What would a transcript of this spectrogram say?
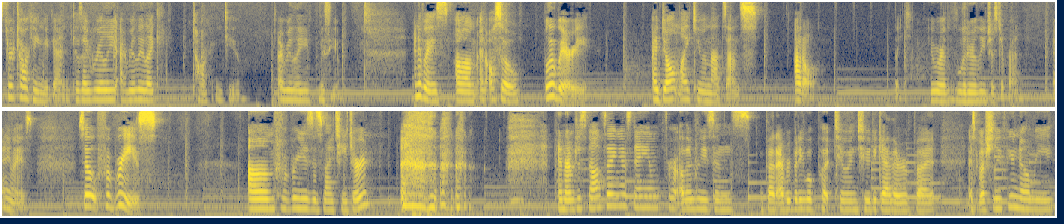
start talking again because I really I really like talking to you. I really miss you. Anyways, um and also Blueberry. I don't like you in that sense at all. Like you were literally just a friend. Anyways, so Febreze. Um Febreze is my teacher. and I'm just not saying his name for other reasons, but everybody will put two and two together, but especially if you know me.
